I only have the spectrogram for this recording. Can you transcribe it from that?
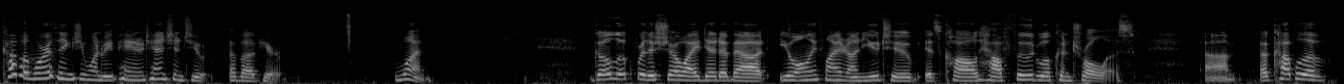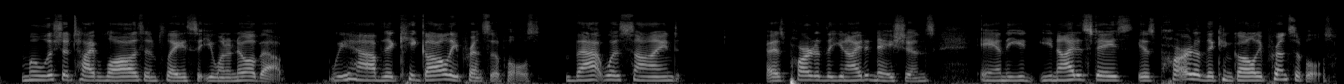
couple more things you want to be paying attention to above here. One, go look for the show I did about, you'll only find it on YouTube. It's called How Food Will Control Us. Um, a couple of militia type laws in place that you want to know about. We have the Kigali Principles. That was signed as part of the United Nations, and the United States is part of the Kigali Principles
